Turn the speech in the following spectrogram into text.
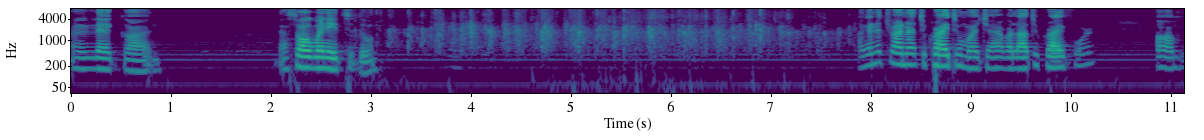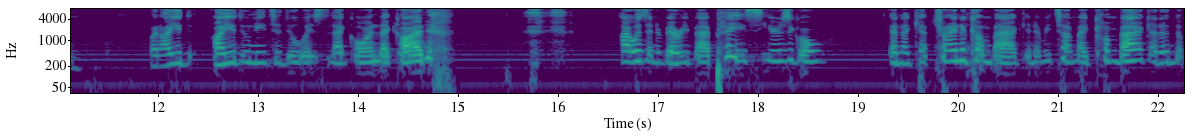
and let God. That's all we need to do. I'm gonna try not to cry too much. I have a lot to cry for. Um, but all you all you do need to do is let go and let God. I was in a very bad place years ago, and I kept trying to come back. And every time I'd come back, I'd end up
